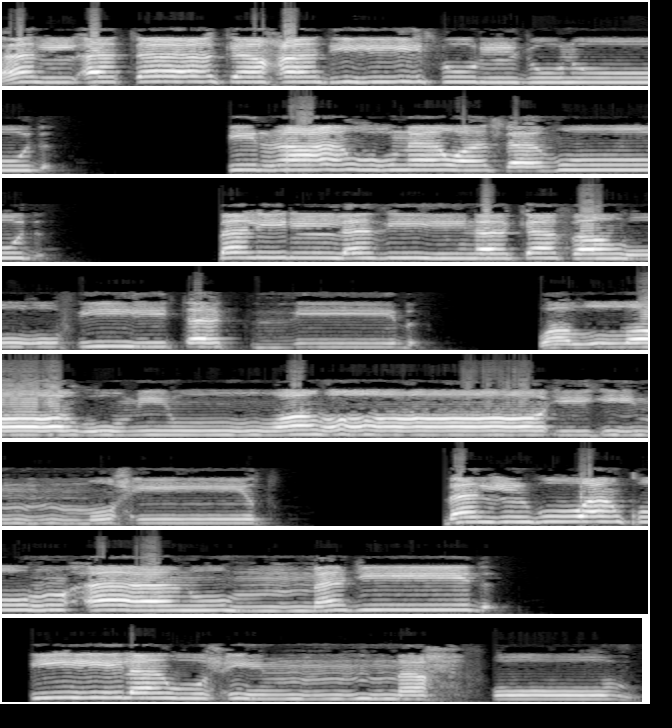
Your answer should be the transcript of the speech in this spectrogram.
هل أتاك حديث الجنود؟ فرعون وثمود. بل الذين كفروا في تكذيب. والله من ورائهم محيط. بل هو قران مجيد في لوح محفوظ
